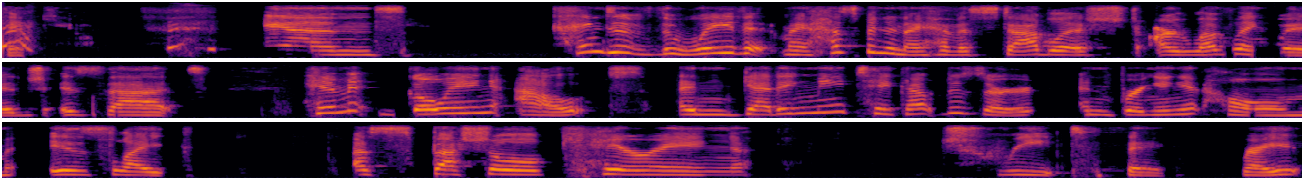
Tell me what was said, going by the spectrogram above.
thank you. And kind of the way that my husband and I have established our love language is that him going out and getting me takeout dessert and bringing it home is like a special caring treat thing, right?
